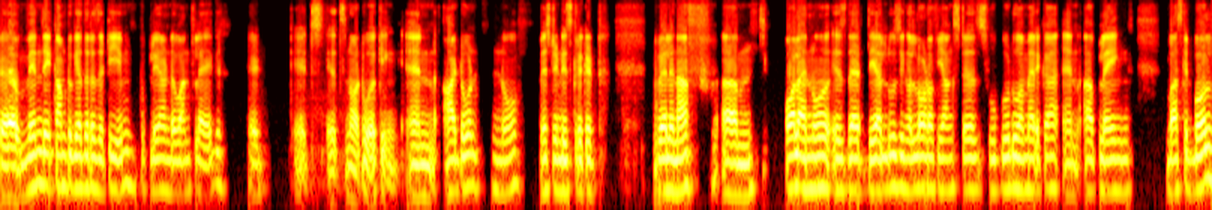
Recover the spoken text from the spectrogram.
uh, when they come together as a team to play under one flag it it's it's not working. And i don't know west indies cricket well enough. Um, all i know is that they are losing a lot of youngsters who go to america and are playing basketball.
